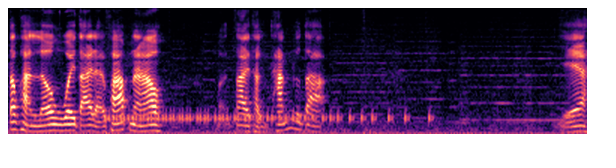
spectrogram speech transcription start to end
Tóc hành luôn quay tay đại pháp nào? Bàn tay thần thánh của ta. Yeah.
